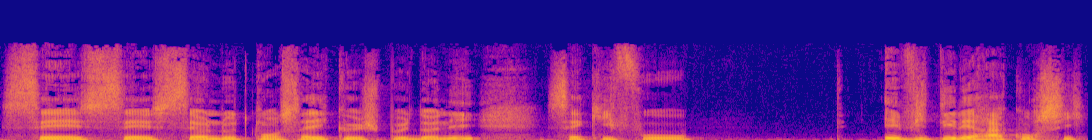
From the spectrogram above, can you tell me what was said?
c'est, c'est, c'est un autre conseil que je peux donner, c'est qu'il faut éviter les raccourcis.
